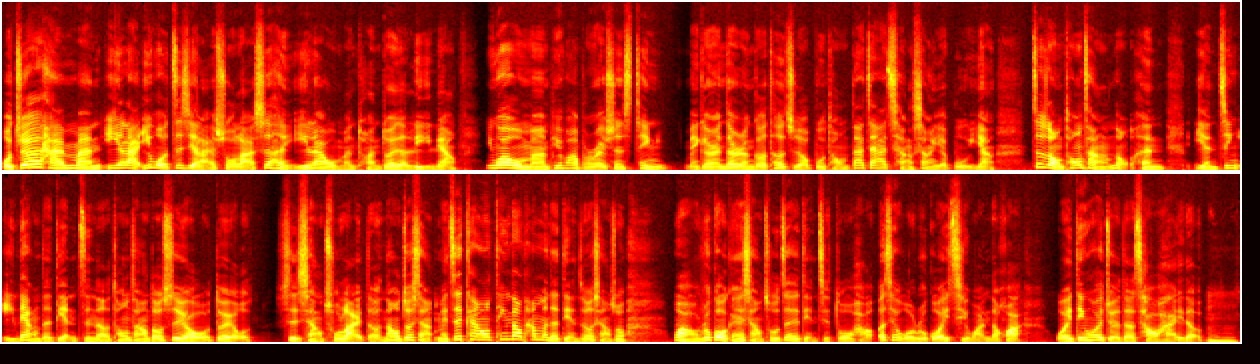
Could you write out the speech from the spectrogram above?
我觉得还蛮依赖，以我自己来说啦，是很依赖我们团队的力量，因为我们 people operations team 每个人的人格特质有不同，大家的强项也不一样。这种通常那种很眼睛一亮的点子呢，通常都是由我队友。是想出来的，那我就想每次看到听到他们的点子，我想说，哇，如果我可以想出这个点子多好！而且我如果一起玩的话，我一定会觉得超嗨的。嗯，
